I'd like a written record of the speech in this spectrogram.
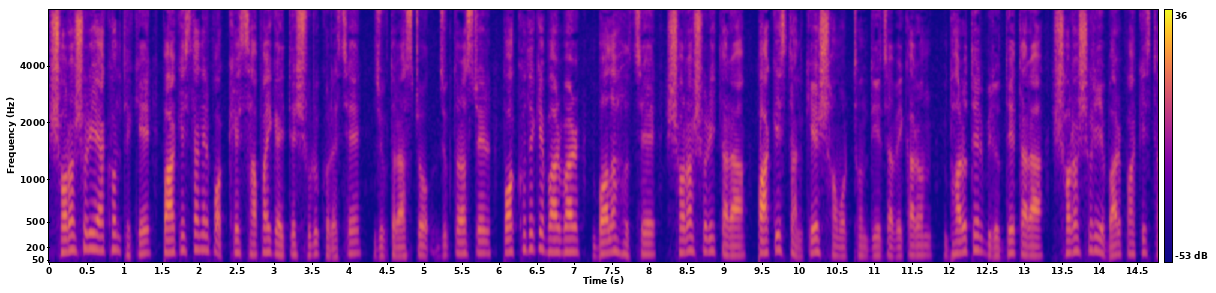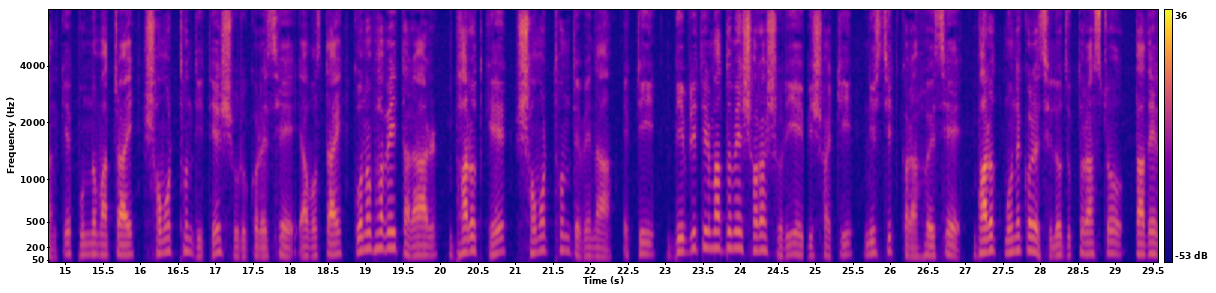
সরাসরি এখন থেকে পাকিস্তানের পক্ষে সাফাই গাইতে শুরু করেছে যুক্তরাষ্ট্র। যুক্তরাষ্ট্রের পক্ষ থেকে বারবার বলা হচ্ছে, সরাসরি তারা পাকিস্তানকে সমর্থন দিয়ে যাবে, কারণ ভারতের বিরুদ্ধে তারা সরাসরি এবার পাকিস্তানকে পূর্ণমাত্রায় সমর্থন দিতে শুরু করেছে। এ অবস্থায় কোনোভাবেই তারা আর ভারতকে সমর্থন দেবে না। একটি বিবৃতির মাধ্যমে সরাসরি এই বিষয়টি নিশ্চিত করা হয়েছে। ভারত মনে করেছিল যুক্তরাষ্ট্র তাদের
